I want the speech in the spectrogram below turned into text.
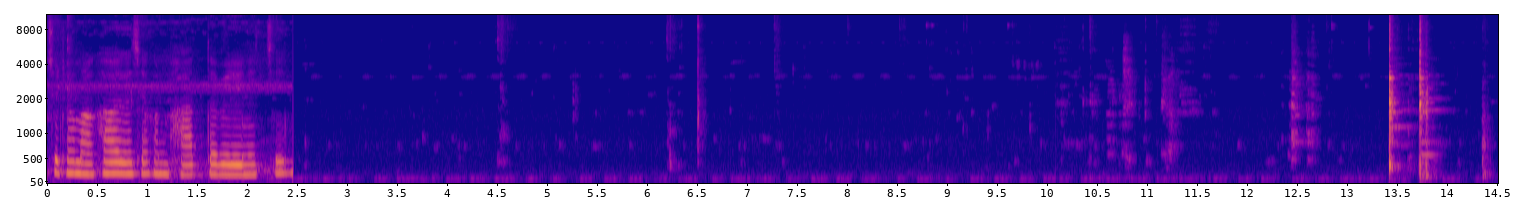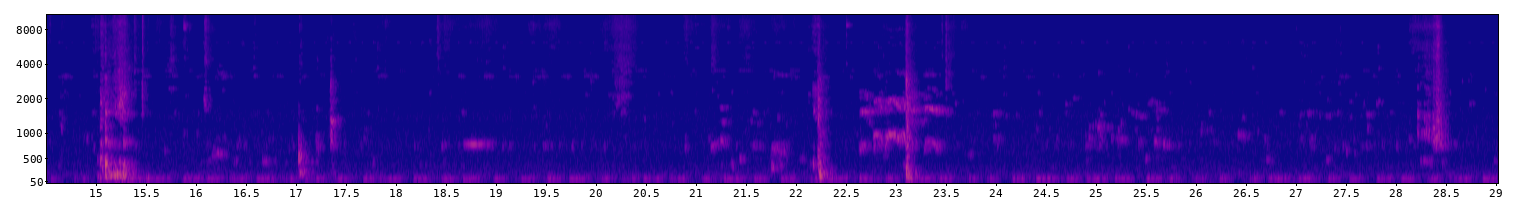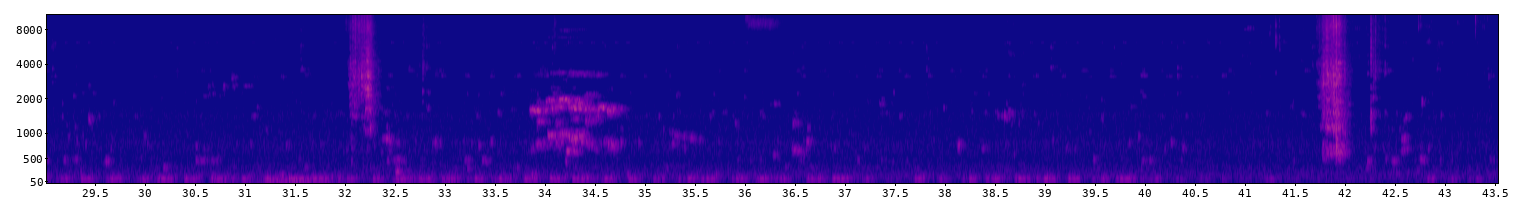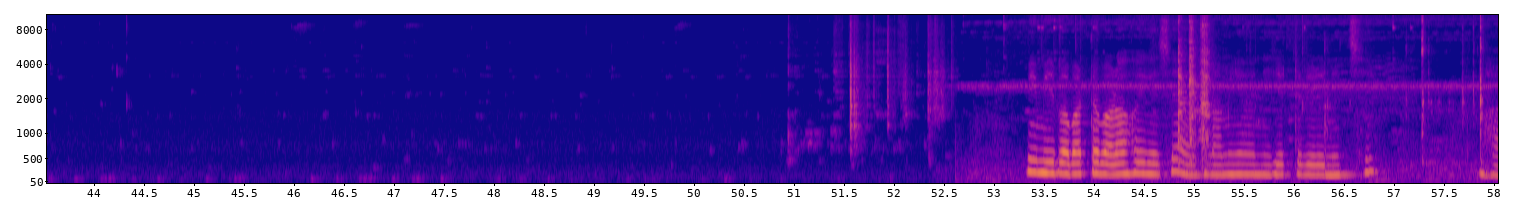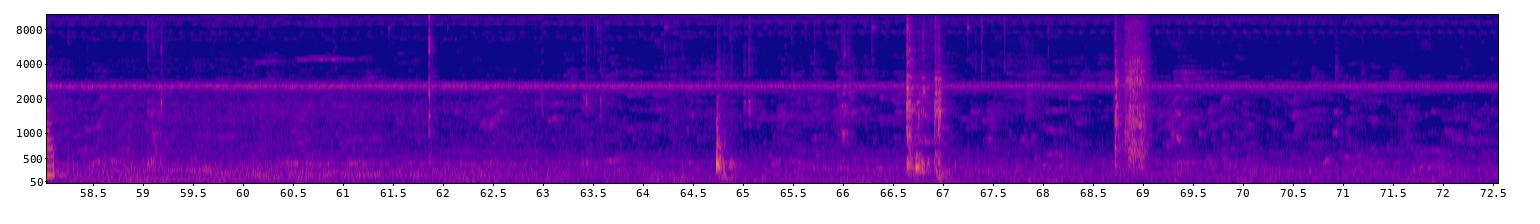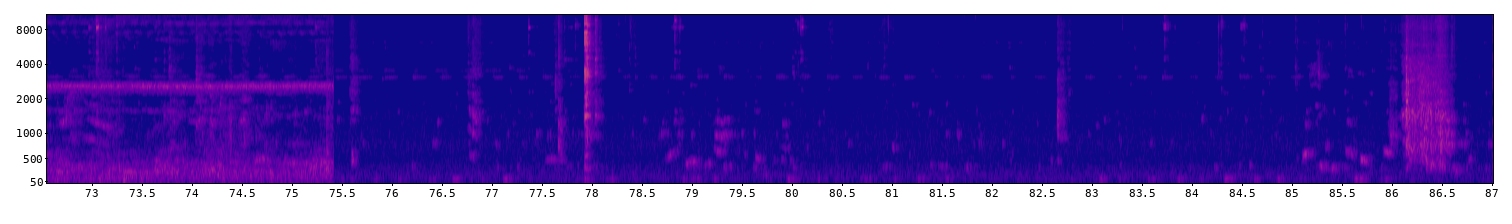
উচ্ছেটা মাখা হয়ে গেছে এখন ভাতটা বেড়ে নিচ্ছি। মিমির বাবারটা বাড়া হয়ে গেছে এখন আমি নিজেরটা বেড়ে নিচ্ছি ভাত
